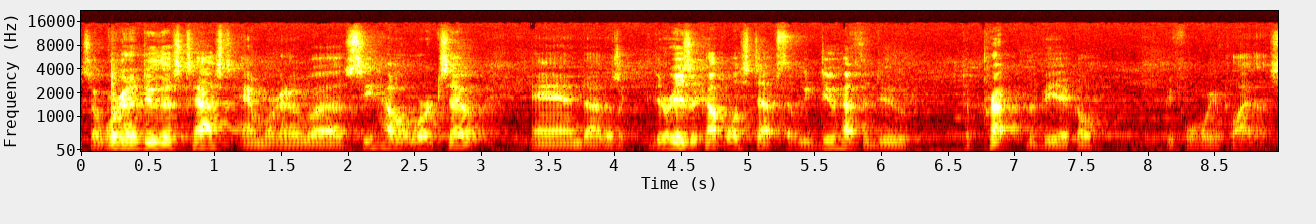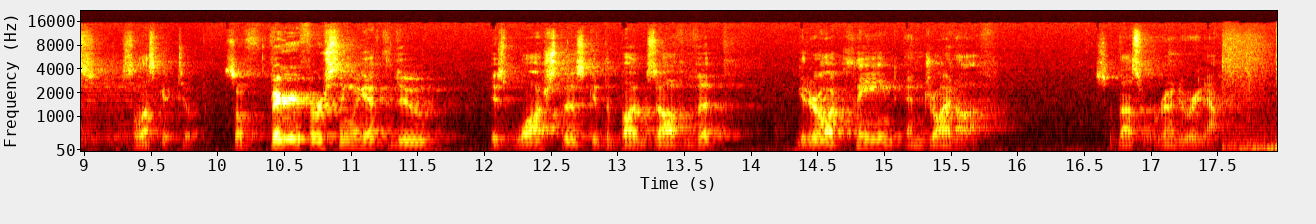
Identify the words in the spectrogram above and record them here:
So we're going to do this test and we're going to uh, see how it works out. And uh, there's a, there is a couple of steps that we do have to do to prep the vehicle before we apply this. So let's get to it. So very first thing we have to do is wash this, get the bugs off of it, get it all cleaned and dried off. So that's what we're going to do right now.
